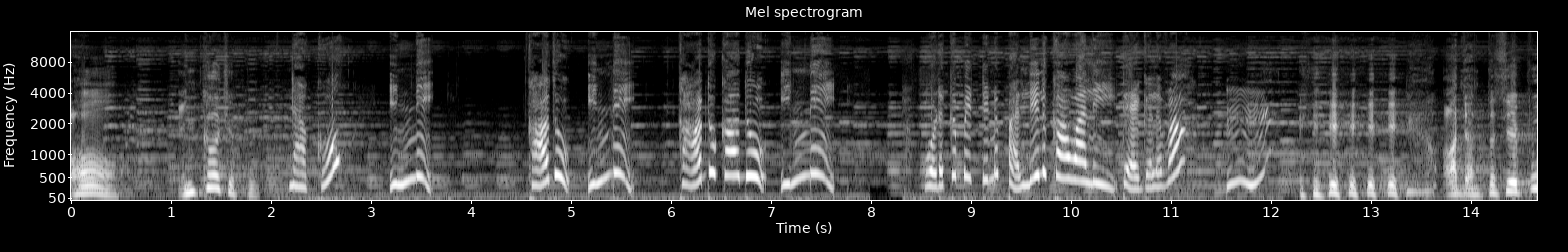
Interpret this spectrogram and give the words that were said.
ఆ ఇంకా చెప్పు. నాకు ఇన్ని. కాదు ఇన్ని. కాదు కాదు ఇన్ని. ఉడకబెట్టిన పల్లీలు కావాలి. తేగలవా. అదంతసేపు.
